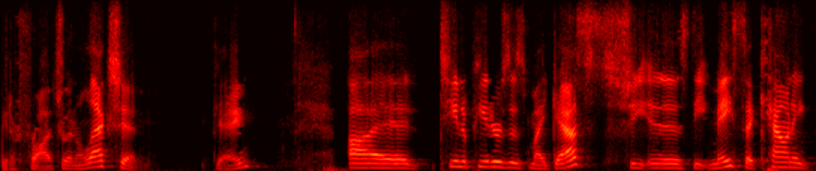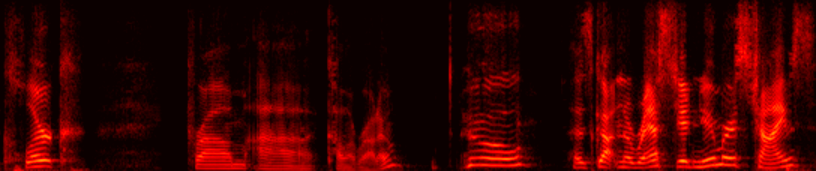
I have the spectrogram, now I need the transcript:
we had a fraudulent election. Okay. Uh, Tina Peters is my guest. She is the Mesa County clerk from uh, Colorado who has gotten arrested numerous times.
